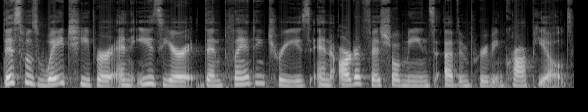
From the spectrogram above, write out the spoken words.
This was way cheaper and easier than planting trees and artificial means of improving crop yield.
